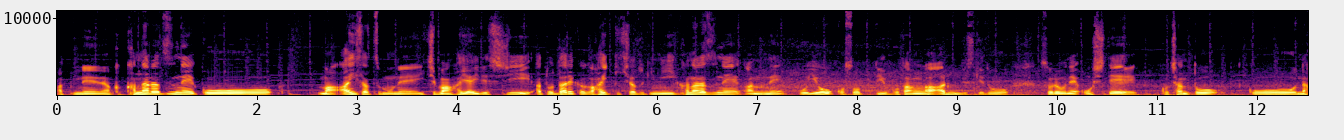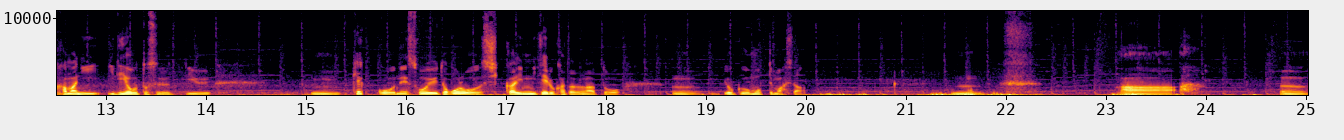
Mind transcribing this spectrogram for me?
あとねなんか必ずねこうまあ挨拶もね一番早いですしあと誰かが入ってきた時に必ずねあのねこうようこそっていうボタンがあるんですけどそれをね押してこうちゃんとこう仲間に入れようとするっていう、うん、結構ねそういうところをしっかり見てる方だなと、うん、よく思ってました。うん、まあうん。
